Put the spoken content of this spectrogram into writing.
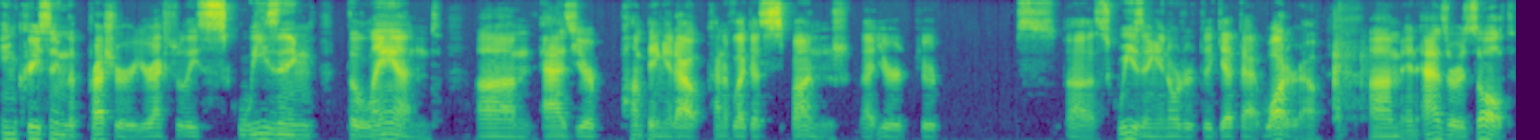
increasing the pressure. You're actually squeezing the land um, as you're pumping it out, kind of like a sponge that you're you're uh, squeezing in order to get that water out. Um, and as a result,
